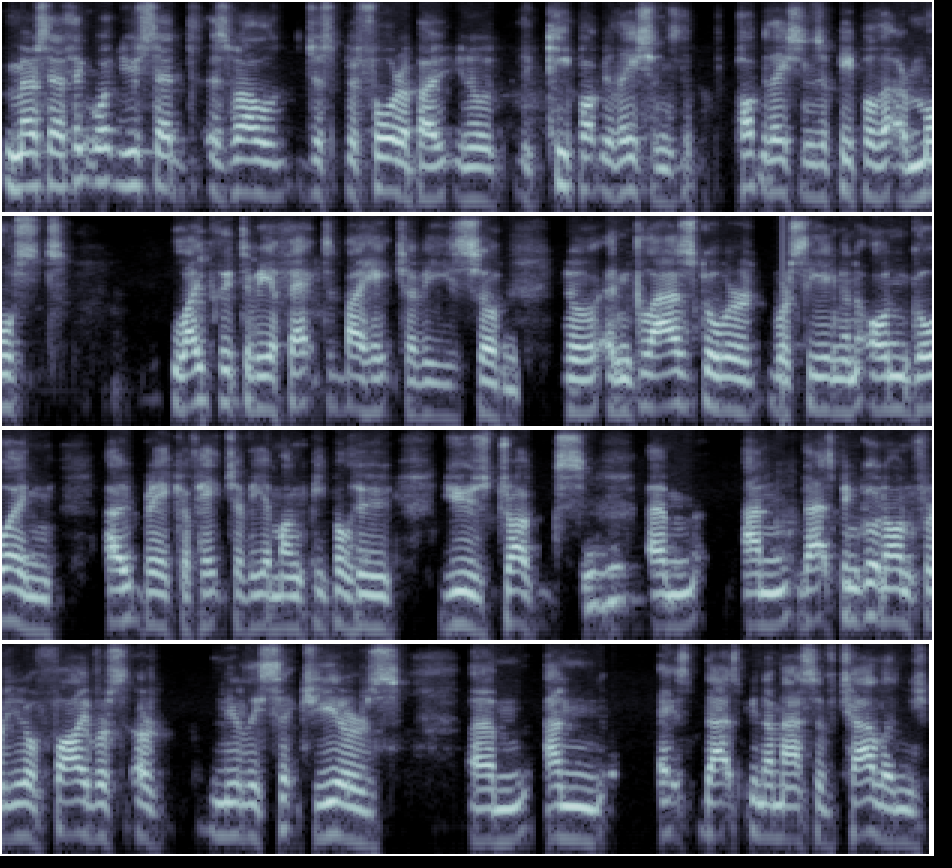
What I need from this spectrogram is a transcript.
mercy i think what you said as well just before about you know the key populations the populations of people that are most likely to be affected by hiv so you know in glasgow we're, we're seeing an ongoing outbreak of HIV among people who use drugs, mm-hmm. um, and that's been going on for you know five or, or nearly six years, um, and it's that's been a massive challenge.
